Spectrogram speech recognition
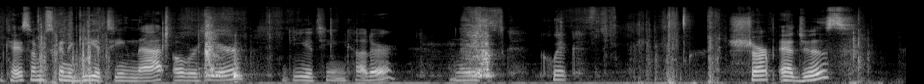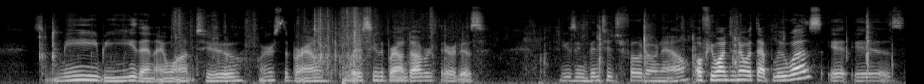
Okay, so I'm just gonna guillotine that over here. Guillotine cutter. Nice, quick, sharp edges. So maybe then I want to. Where's the brown? Anybody see the brown dauber? There it is. Using vintage photo now. Oh, if you want to know what that blue was, it is.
